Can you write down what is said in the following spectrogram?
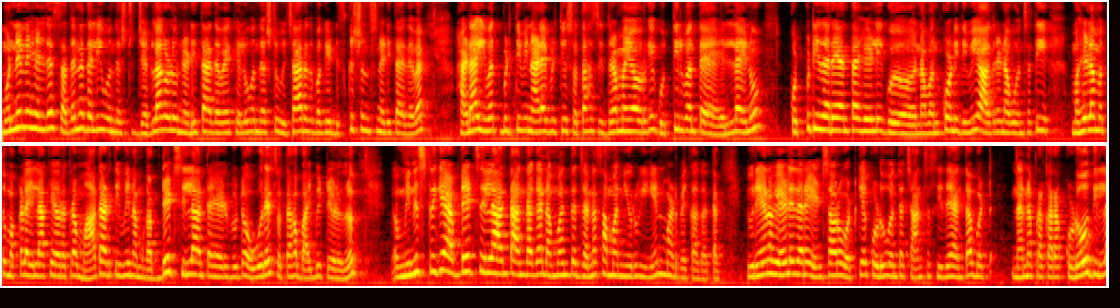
ಮೊನ್ನೆನೇ ಹೇಳಿದೆ, ಸದನದಲ್ಲಿ ಒಂದಷ್ಟು ಜಗಳಗಳು ನಡೀತಾ ಇದ್ದಾವೆ ಕೆಲವೊಂದಷ್ಟು ವಿಚಾರದ ಬಗ್ಗೆ ಡಿಸ್ಕಷನ್ಸ್ ನಡೀತಾ ಇದ್ದಾವೆ ಹಣ ಇವತ್ತು ಬಿಡ್ತೀವಿ, ನಾಳೆ ಬಿಡ್ತೀವಿ. ಸ್ವತಃ ಸಿದ್ದರಾಮಯ್ಯ ಅವ್ರಿಗೆ ಗೊತ್ತಿಲ್ವಂತೆ ಎಲ್ಲ ಏನು. ಕೊಟ್ಬಿಟ್ಟಿದ್ದಾರೆ ಅಂತ ಹೇಳಿ ನಾವು ಅಂದ್ಕೊಂಡಿದ್ದೀವಿ ಆದರೆ ನಾವು ಒಂದ್ಸತಿ ಮಹಿಳಾ ಮತ್ತು ಮಕ್ಕಳ ಇಲಾಖೆಯವ್ರ ಹತ್ರ ಮಾತಾಡ್ತೀವಿ. ನಮ್ಗೆ ಅಪ್ಡೇಟ್ಸ್ ಇಲ್ಲ ಅಂತ ಹೇಳಿಬಿಟ್ಟು ಅವರೇ ಸ್ವತಃ ಬಾಯ್ಬಿಟ್ಟು ಹೇಳಿದ್ರು. ಮಿನಿಸ್ಟ್ರಿಗೆ ಅಪ್ಡೇಟ್ಸ್ ಇಲ್ಲ ಅಂತ ಅಂದಾಗ ನಮ್ಮಂಥ ಜನಸಾಮಾನ್ಯರು ಏನು ಮಾಡಬೇಕಾಗತ್ತೆ? ಇವರೇನೋ ಹೇಳಿದ್ದಾರೆ, ಎಂಟು ಸಾವಿರ ಒಟ್ಟಿಗೆ ಕೊಡುವಂಥ ಚಾನ್ಸಸ್ ಇದೆ ಅಂತ, ಬಟ್ ನನ್ನ ಪ್ರಕಾರ ಕೊಡೋದಿಲ್ಲ.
